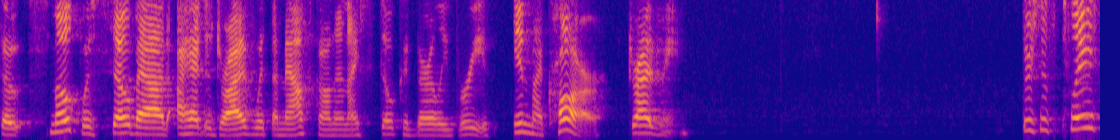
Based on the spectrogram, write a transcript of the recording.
the smoke was so bad. I had to drive with a mask on and I still could barely breathe in my car driving. There's this place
